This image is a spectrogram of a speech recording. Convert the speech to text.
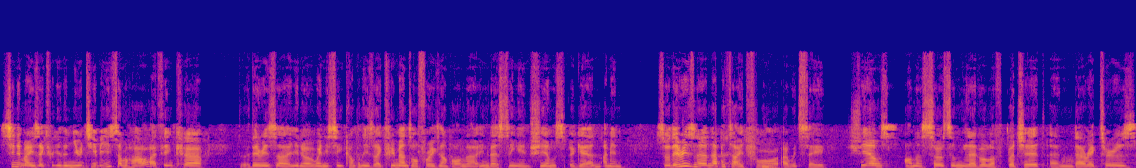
cinema is actually the new TV somehow. I think uh, there is, uh, you know, when you see companies like Fremantle, for example, uh, investing in films again. I mean, so there is an appetite for, mm. I would say, films on a certain level of budget and directors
